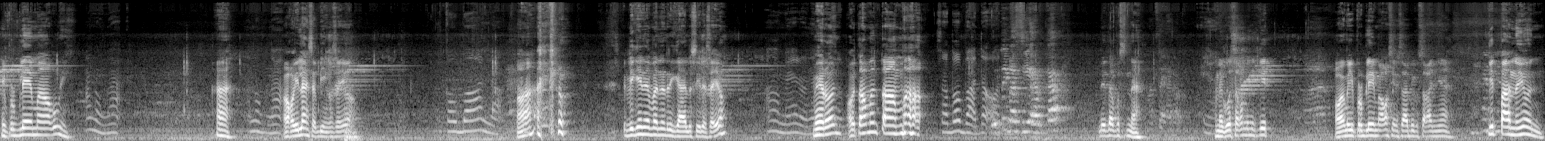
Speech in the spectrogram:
May problema ako eh. Ano nga? Ha? Ano nga? Okay lang, sabihin ko sa iyo. Ikaw bahala. Ha? Ibigyan na ba ng regalo sila sa iyo? Ah, meron. Meron? O, tama-tama. Sa baba doon. Hindi, tapos na. Nag-usap kami ni Kit. O, may problema ako, sinasabi ko sa kanya. Kit, paano yun?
